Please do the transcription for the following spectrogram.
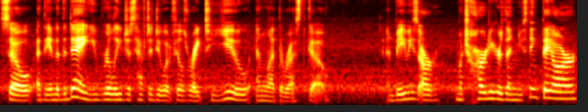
So at the end of the day you really just have to do what feels right to you and let the rest go. And babies are much hardier than you think they are.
